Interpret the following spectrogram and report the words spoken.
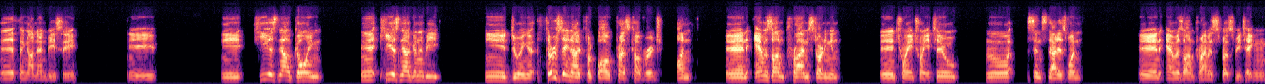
a thing on NBC. He, he, he is now going. Uh, He is now going to be uh, doing a Thursday night football press coverage on an Amazon Prime starting in in 2022, uh, since that is when in Amazon Prime is supposed to be taking,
